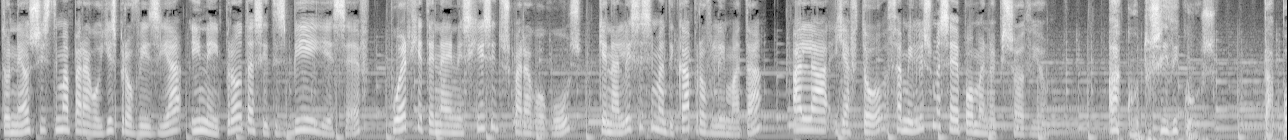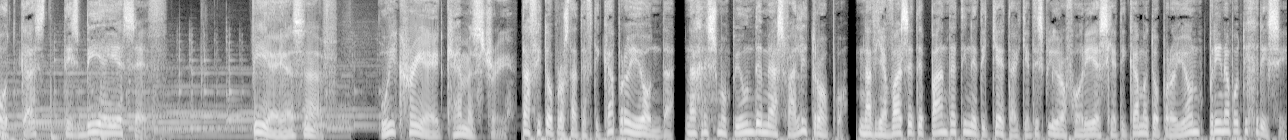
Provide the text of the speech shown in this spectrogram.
Το νέο σύστημα παραγωγής Provisia είναι η πρόταση της BASF που έρχεται να ενισχύσει τους παραγωγούς και να λύσει σημαντικά προβλήματα, αλλά γι' αυτό θα μιλήσουμε σε επόμενο επεισόδιο. Άκου τους ειδικούς. Τα podcast της BASF. BASF. We create chemistry. Τα φυτοπροστατευτικά προϊόντα να χρησιμοποιούνται με ασφαλή τρόπο. Να διαβάζετε πάντα την ετικέτα και τις πληροφορίες σχετικά με το προϊόν πριν από τη χρήση.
